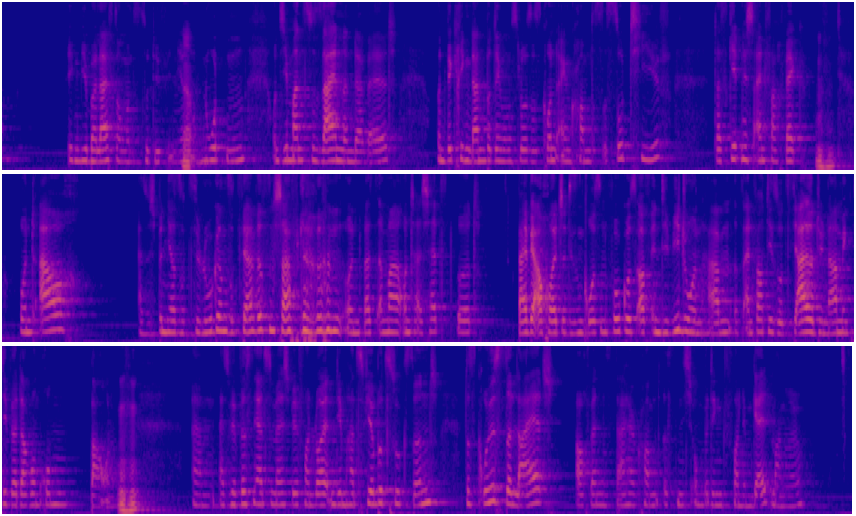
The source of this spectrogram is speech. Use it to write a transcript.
irgendwie über Leistung uns zu definieren Ja. und Noten und jemand zu sein in der Welt und wir kriegen dann bedingungsloses Grundeinkommen, das ist so tief, das geht nicht einfach weg. Mhm. Und auch, also ich bin ja Soziologin, Sozialwissenschaftlerin und was immer unterschätzt wird, weil wir auch heute diesen großen Fokus auf Individuen haben, ist einfach die soziale Dynamik, die wir darum rumbauen. Mhm. Ähm, also wir wissen ja zum Beispiel von Leuten, die im Hartz-IV-Bezug sind, das größte Leid, auch wenn es daher kommt, ist nicht unbedingt von dem Geldmangel,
